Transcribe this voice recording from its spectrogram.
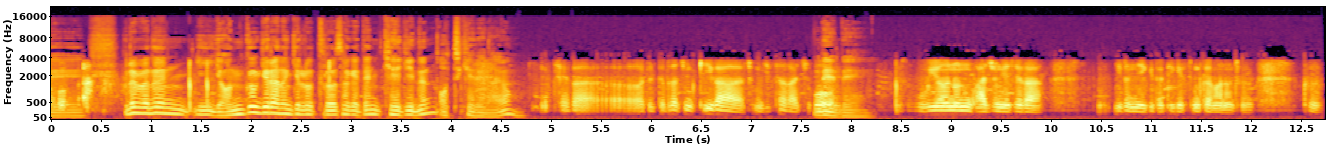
네. 그러면은 이 연극이라는 길로 들어서게 된 계기는 어떻게 되나요? 제가 어릴 때보다 좀 끼가 좀 있어가지고 네, 네. 그래서 우연한 과정에 제가 이런 얘기도 되겠습니까만은 저그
